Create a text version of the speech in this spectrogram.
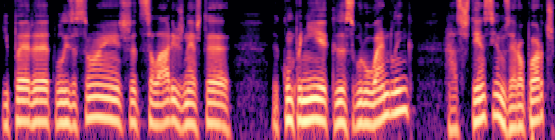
e para atualizações de salários nesta companhia que assegura o handling, a assistência nos aeroportos.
